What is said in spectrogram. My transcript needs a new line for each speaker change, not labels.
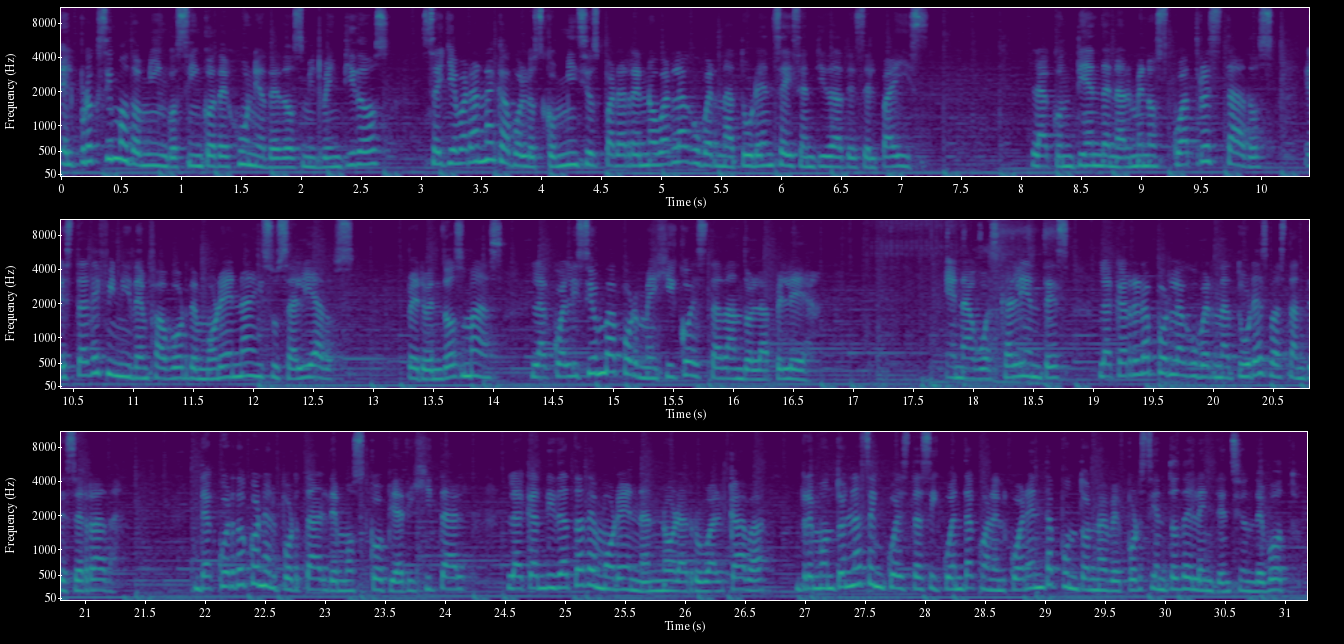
El próximo domingo 5 de junio de 2022 se llevarán a cabo los comicios para renovar la gubernatura en seis entidades del país. La contienda en al menos cuatro estados está definida en favor de Morena y sus aliados, pero en dos más, la coalición Va por México está dando la pelea. En Aguascalientes, la carrera por la gubernatura es bastante cerrada. De acuerdo con el portal de Moscopia Digital, la candidata de Morena, Nora Rubalcaba, remontó en las encuestas y cuenta con el 40.9% de la intención de voto.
